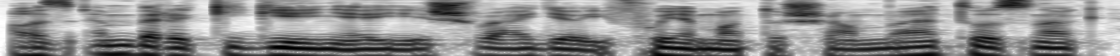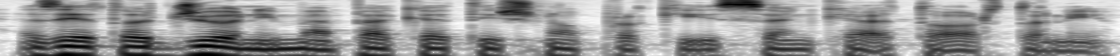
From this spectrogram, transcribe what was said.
az emberek igényei és vágyai folyamatosan változnak, ezért a journey mapeket is napra készen kell tartani.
